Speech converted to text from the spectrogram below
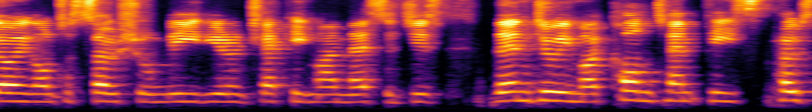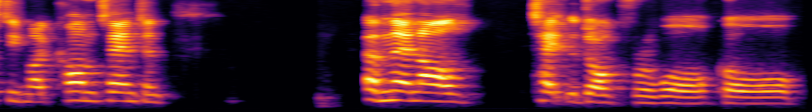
going onto social media and checking my messages, then doing my content piece, posting my content. And and then I'll take the dog for a walk or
